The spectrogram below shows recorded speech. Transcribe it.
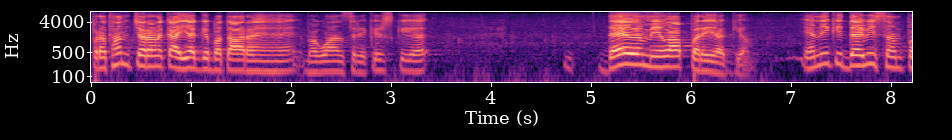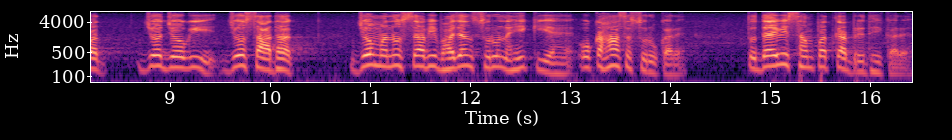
प्रथम चरण का यज्ञ बता रहे हैं भगवान श्री कृष्ण की। दैव मेवा परे यज्ञम, यानी कि दैवी संपद। जो जोगी, जो साधक, जो मनुष्य अभी भजन शुरू नहीं किए हैं, वो कहाँ से शुरू करें? तो दैवी संपद का वृद्धि करें।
